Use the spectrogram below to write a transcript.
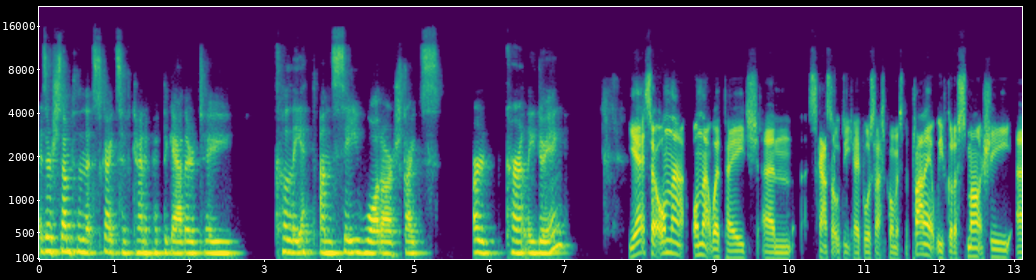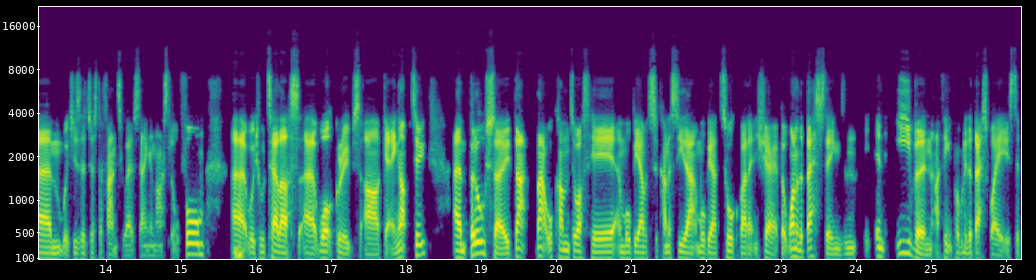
is there something that scouts have kind of put together to collate and see what our scouts are currently doing? Yeah, so on that on that webpage, um, scouts.uk forward slash promise the planet, we've got a smart sheet, um, which is a, just a fancy way of saying a nice little form, uh, mm-hmm. which will tell us uh, what groups are getting up to. Um, but also that that will come to us here, and we'll be able to kind of see that, and we'll be able to talk about it and share it. But one of the best things, and and even I think probably the best way, is to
